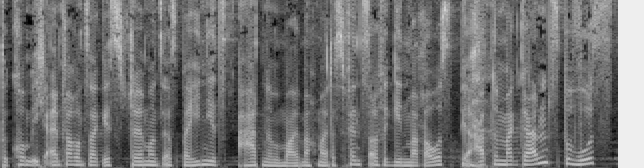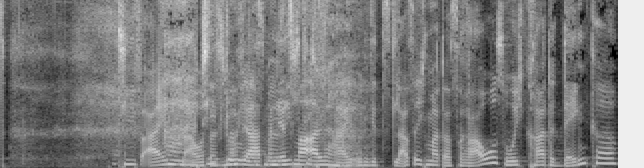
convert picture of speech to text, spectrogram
Da komme ich einfach und sage, jetzt stellen wir uns erstmal hin, jetzt atmen wir mal, mach mal das Fenster auf, wir gehen mal raus. Wir atmen mal ganz bewusst tief ein und ah, aus. Tief also durchatmen, jetzt mal alle. Frei. Und jetzt lasse ich mal das raus, wo ich gerade denke,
